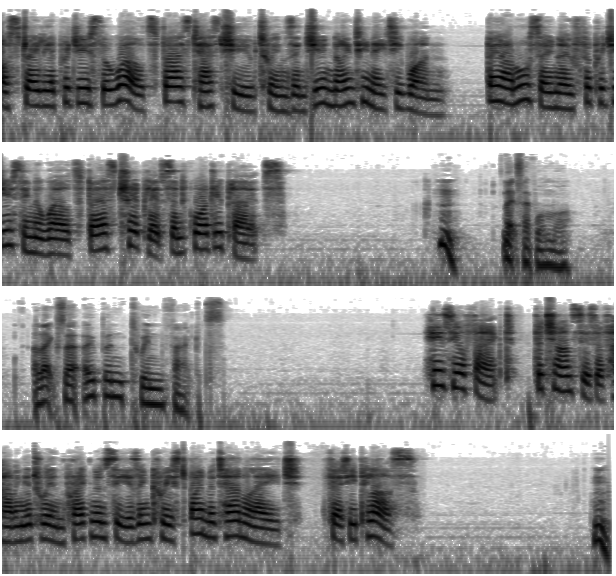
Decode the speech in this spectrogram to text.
Australia produced the world's first test tube twins in June 1981. They are also known for producing the world's first triplets and quadruplets. Hmm. Let's have one more. Alexa, open twin facts. Here's your fact. The chances of having a twin pregnancy is increased by maternal age, 30 plus. Hmm.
